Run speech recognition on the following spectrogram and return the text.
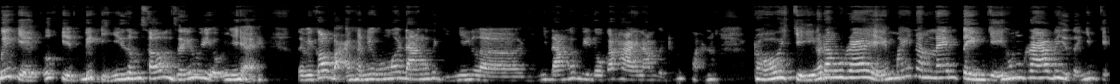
biết vậy ước gì biết chị Nhi sớm sớm một xíu ví dụ như vậy. Tại vì có bạn hình như cũng mới đăng cái chị Nhi là chị Nhi đăng cái video có hai năm về trước bạn trời ơi chị ở đâu ra vậy? Mấy năm nay em tìm chị không ra bây giờ tự nhiên chị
